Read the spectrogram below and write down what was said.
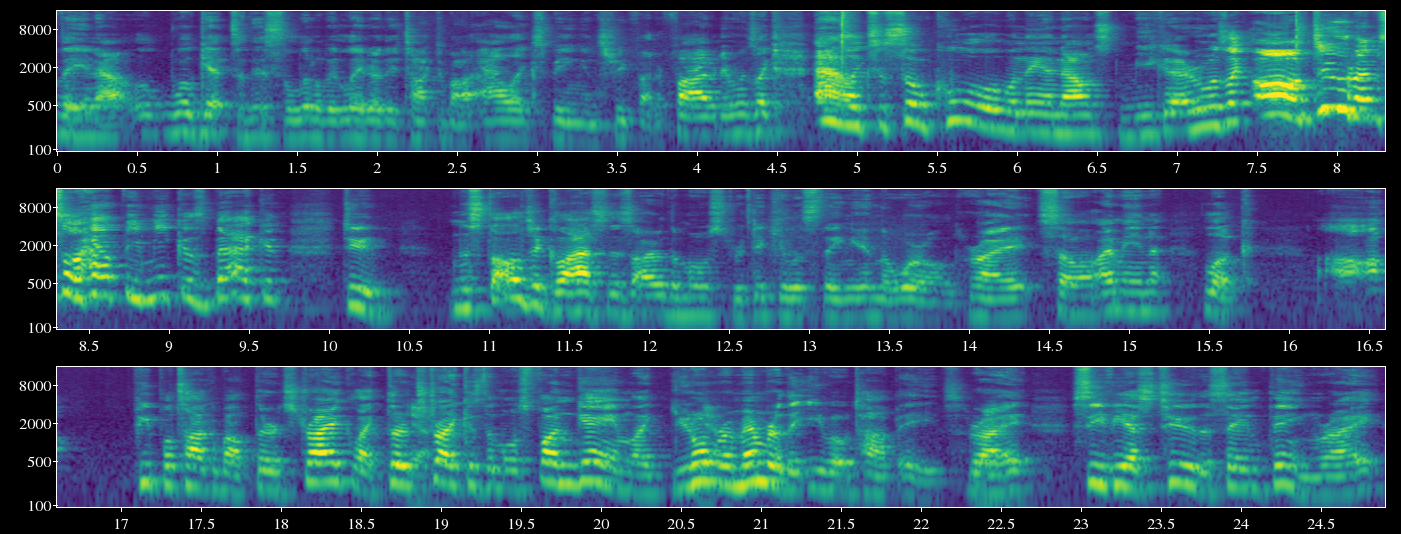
they now we'll get to this a little bit later. They talked about Alex being in Street Fighter Five, and everyone's like, "Alex is so cool." When they announced Mika, everyone's like, "Oh, dude, I'm so happy Mika's back!" And dude, nostalgia glasses are the most ridiculous thing in the world, right? So I mean, look. Uh, People talk about Third Strike, like Third Yeah. Strike is the most fun game. Like you don't Yeah. remember the Evo top eights, right? Right. CVS two, the same thing, right?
